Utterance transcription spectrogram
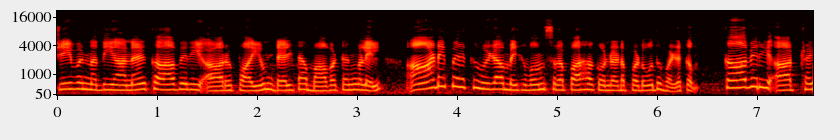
ஜீவன் நதியான காவிரி ஆறு பாயும் டெல்டா மாவட்டங்களில் ஆடைப்பெருக்கு விழா மிகவும் சிறப்பாக கொண்டாடப்படுவது வழக்கம். காவிரி ஆற்றை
